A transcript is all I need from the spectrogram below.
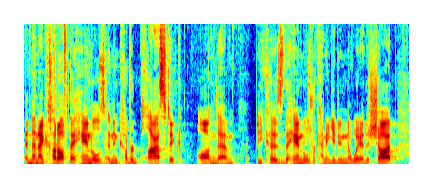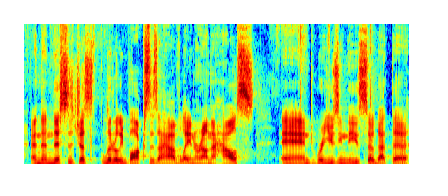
and then I cut off the handles and then covered plastic on them because the handles were kind of getting in the way of the shot. And then this is just literally boxes I have laying around the house. And we're using these so that the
